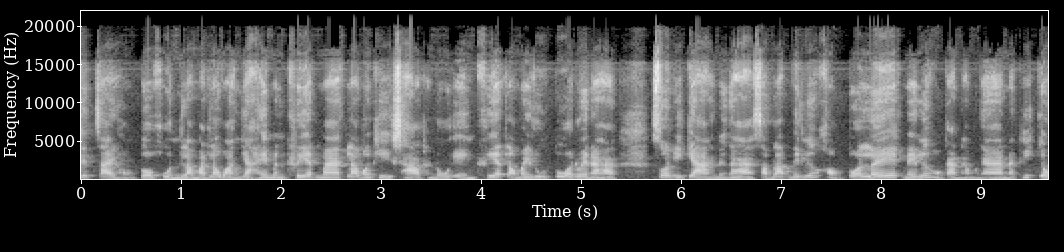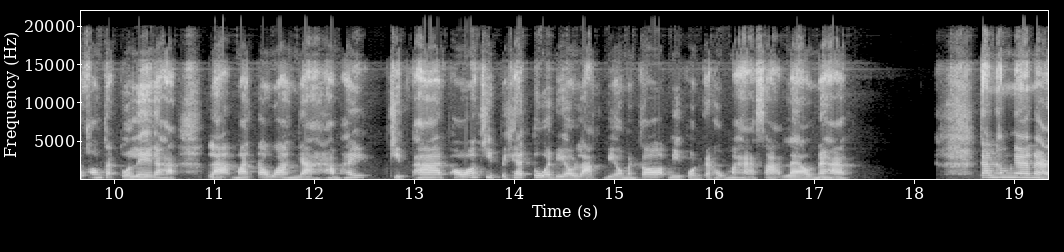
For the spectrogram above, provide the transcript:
จิตใจของตัวคุณระมัดระวังอย่าให้มันเครียดมาก แล้วบางทีชาวธนูเองเครียดเราไม่รู้ตัวด้วยนะคะ ส่วนอีกอย่างหนึ่งค่ะสำหรับในเรื่องของตัวเลขในเรื่องของการทำงานนะที่เกี่ยวข้องกับตัวเลขอะค่ะระมัดระวังอย่าทำให้ผิดพลาด เพราะว่าผิดไปแค่ตัวเดียวหลักเดียวมันก็มีผลกระทบมหาศาลแล้วนะคะ การทำงานอะ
